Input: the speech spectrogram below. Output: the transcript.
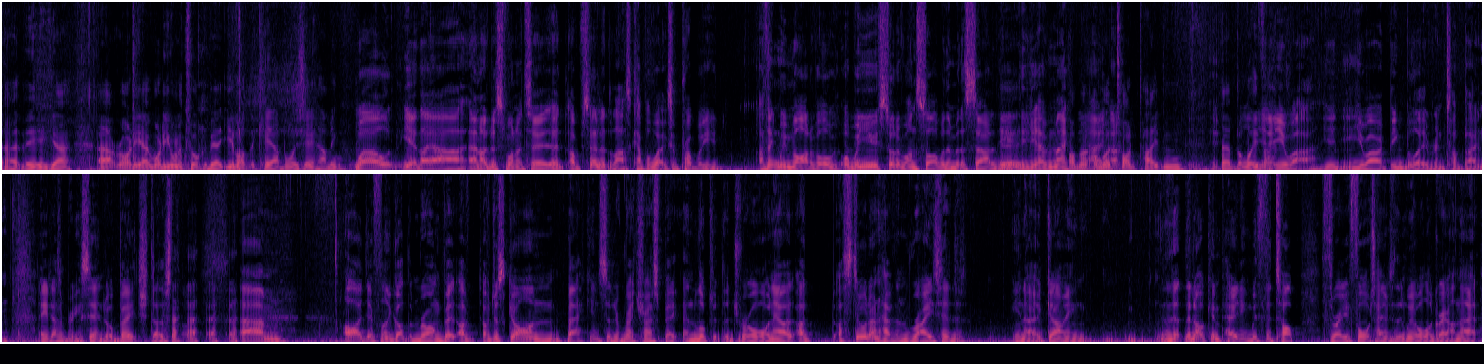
uh, there you go. Uh, Rightio, what do you want to talk about? You like the Cowboys, they're humming. Well, yeah, they are, and I just wanted to. I've said it the last couple of weeks. I probably, I think we might have all, or were you sort of on side with them at the start of the year? Did you have them make? I'm a, I'm a? Todd Payten uh, believer. Yeah, you are. You, you are a big believer in Todd Payten, and he doesn't bring Sandor Beach, does Todd? um, I definitely got them wrong, but I've, I've just gone back in sort of retrospect and looked at the draw. Now, I, I still don't have them rated. You know, going, they're not competing with the top three or four teams. I think we all agree on that.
